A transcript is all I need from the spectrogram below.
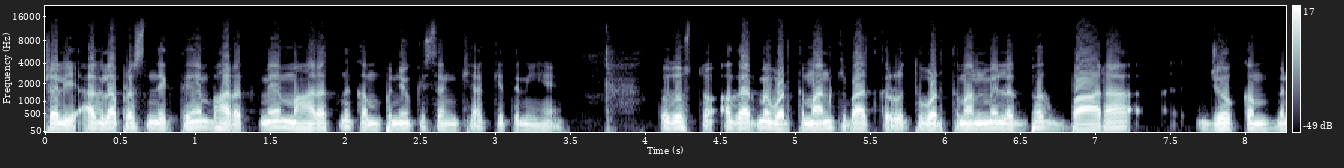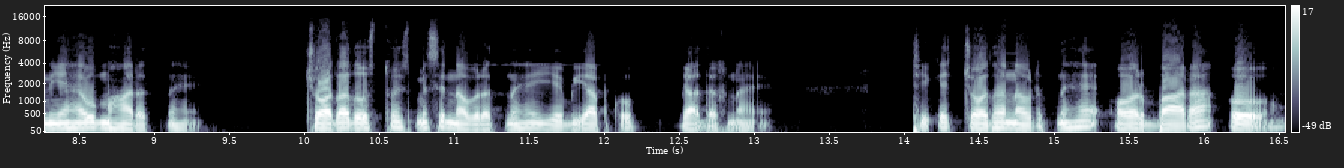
चलिए, अगला प्रश्न देखते हैं, भारत में महारत्न कंपनियों की संख्या कितनी है? तो दोस्तों, अगर मैं वर्तमान की बात करूँ तो वर्तमान में लगभग 12 जो कंपनियाँ हैं, वो महारत्न हैं। चौदह दोस्तों, इसमें से नवरत्न है, ये भी आपको याद रखना है। ठीक है, चौदह नवरत्न है और बारह ओ,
